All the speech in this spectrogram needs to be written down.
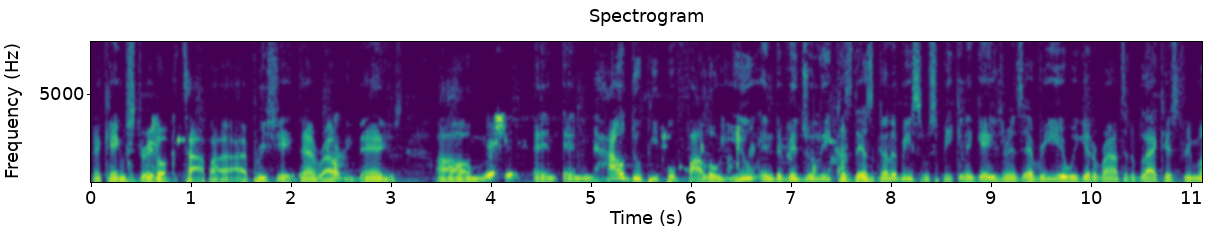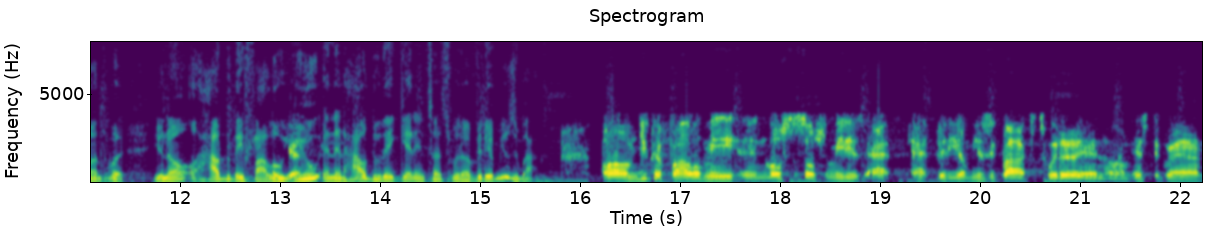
That came straight off the top. I, I appreciate that, Ralph McDaniels. Um, yes, sir. And and how do people follow you individually? Because there's gonna be some speaking engagements every year. We get around to the Black History Month, but you know, how do they follow yeah. you? And then how do they get in touch with a Video Music Box? Um, you can follow me in most of social media is at at Video Music Box, Twitter and um, Instagram.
